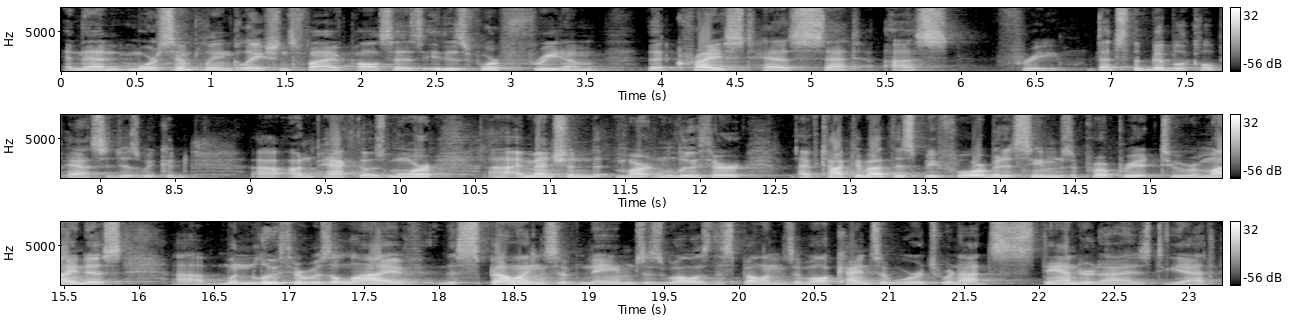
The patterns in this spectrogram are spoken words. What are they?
And then more simply in Galatians 5 Paul says it is for freedom that Christ has set us free. That's the biblical passages. We could uh, unpack those more. Uh, I mentioned Martin Luther. I've talked about this before, but it seems appropriate to remind us. Uh, when Luther was alive, the spellings of names, as well as the spellings of all kinds of words, were not standardized yet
